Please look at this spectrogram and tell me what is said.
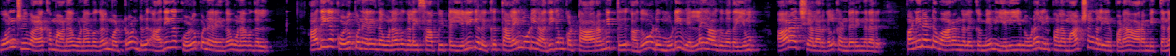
ஒன்று வழக்கமான உணவுகள் மற்றொன்று அதிக கொழுப்பு நிறைந்த உணவுகள். அதிக கொழுப்பு நிறைந்த உணவுகளை சாப்பிட்ட எலிகளுக்கு தலைமுடி அதிகம் கொட்ட ஆரம்பித்து அதோடு முடி வெள்ளையாகுவதையும் ஆராய்ச்சியாளர்கள் கண்டறிந்தனர். பனிரெண்டு வாரங்களுக்கு மேல் எலியின் உடலில் பல மாற்றங்கள் ஏற்பட ஆரம்பித்தன.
